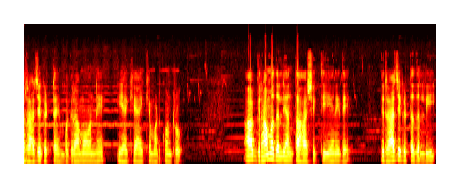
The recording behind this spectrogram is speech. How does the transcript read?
ರಾಜಘಟ್ಟ ಎಂಬ ಗ್ರಾಮವನ್ನೇ ಯಾಕೆ ಆಯ್ಕೆ ಮಾಡಿಕೊಂಡ್ರು? ಆ ಗ್ರಾಮದಲ್ಲಿ ಅಂತಹ ಶಕ್ತಿ ಏನಿದೆ? ರಾಜಘಟ್ಟದಲ್ಲಿ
